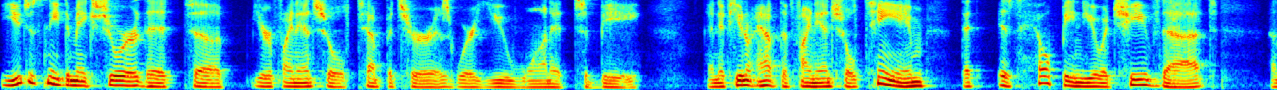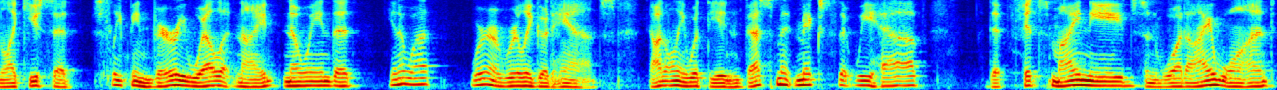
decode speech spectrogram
you just need to make sure that uh, your financial temperature is where you want it to be. And if you don't have the financial team is helping you achieve that, and like you said, sleeping very well at night, knowing that, you know what, we're in really good hands. Not only with the investment mix that we have that fits my needs and what I want,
